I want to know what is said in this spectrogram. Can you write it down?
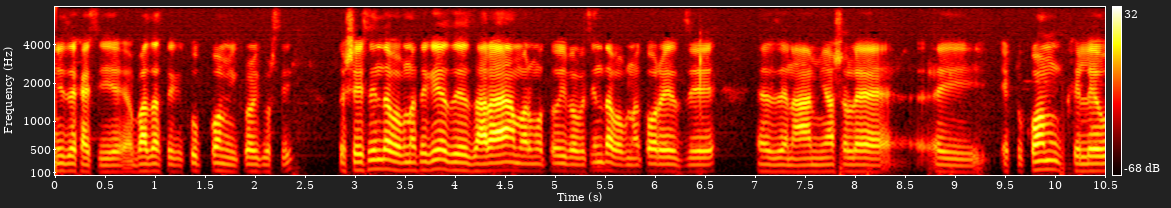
নিজে খাইছি। বাজার থেকে খুব কমই ক্রয় করছি। তো সেই চিন্তা ভাবনা থেকে যে যারা আমার মতো এইভাবে চিন্তা ভাবনা করে যে যে না আমি আসলে এই একটু কম খেলেও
